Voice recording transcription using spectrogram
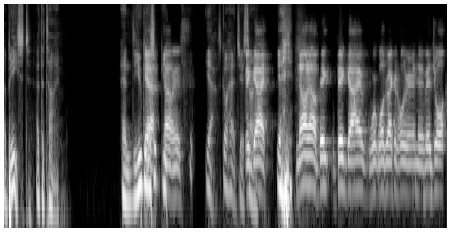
a beast at the time. And you guys, yeah, you, no, yeah, go ahead, Jason. Big Sorry. guy. Yeah. no, no, big, big guy, world record holder individual.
